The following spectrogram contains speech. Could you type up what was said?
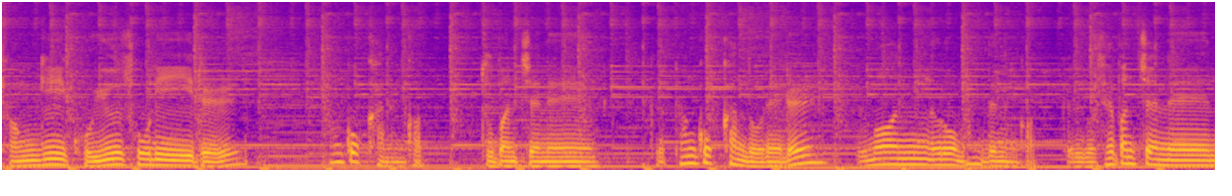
경기 고유 소리를 편곡하는 것. 두 번째는 그 편곡한 노래를 음원으로 만드는 것. 그리고 세 번째는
